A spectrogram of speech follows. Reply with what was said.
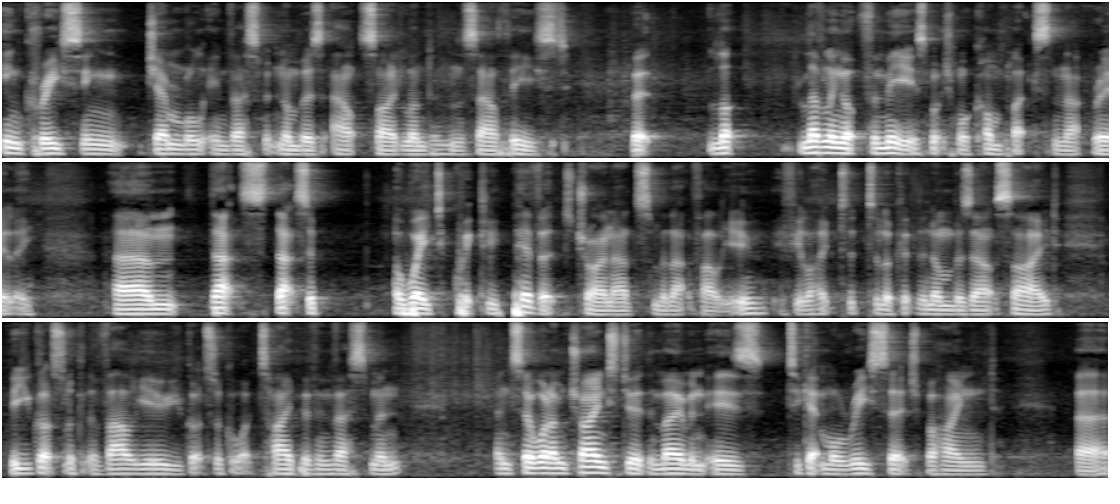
increasing general investment numbers outside London and the southeast. But lo- levelling up for me is much more complex than that, really. Um, that's that's a, a way to quickly pivot to try and add some of that value, if you like, to, to look at the numbers outside. But you've got to look at the value, you've got to look at what type of investment. And so, what I'm trying to do at the moment is to get more research behind uh,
